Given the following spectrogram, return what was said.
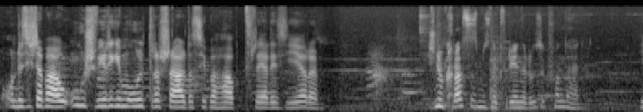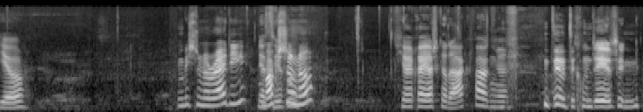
und es ist aber auch schwierig im Ultraschall, das überhaupt zu realisieren. Ist nur krass, dass man es nicht früher herausgefunden hat. Ja. Bist du noch ready? Ja, Magst sicher. du noch? Ich habe erst gerade angefangen. Du, du kommst erst in, Jetzt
